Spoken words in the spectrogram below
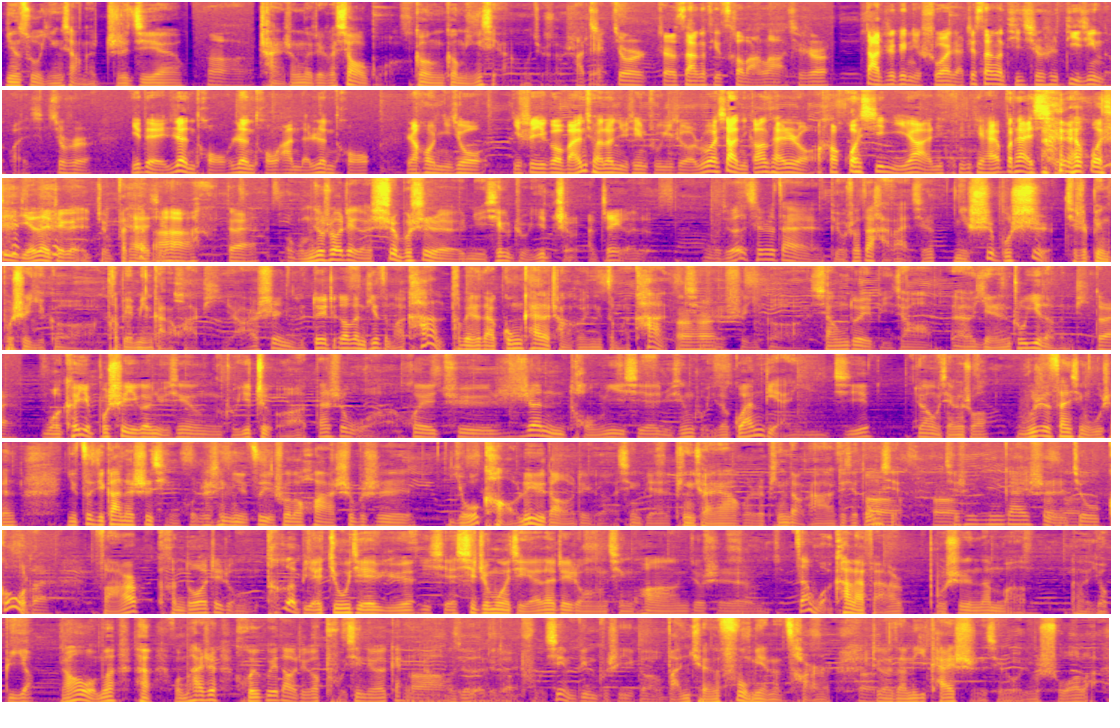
因素影响的直接啊产生的这个效果更更明显。我觉得是啊，这这样。就是这三个题测完了。其实大致跟你说一下，这三个题其实是递进的关系，就是你得认同认同按你的认同，然后你就你是一个完全的女性主义者。如果像你刚才这种 和稀泥啊，你你还不太行 和稀泥的这个就不太行。啊。对，我们就说这个是不是女性主义者，这个我觉得其实在，比如说在海外，其实你是不是，其实并不是一个特别敏感的话题，而是你对这个问题怎么看，特别是在公开的场合你怎么看，其实是一个相对比较呃引人注意的问题。对，我可以不是一个女性主义者，但是我会去认同一些女性主义的观点，以及就像我前面说，吾日三省吾身，你自己干的事情或者是你自己说的话，是不是有考虑到这个性别平权呀、或者平等啊这些东西？嗯其实应该是嗯就够了。对反而很多这种特别纠结于一些细枝末节的这种情况，就是在我看来反而不是那么呃有必要。然后我们我们还是回归到这个普信这个概念，啊我觉得这个普信并不是一个完全负面的词儿。嗯这个咱们一开始其实我就说了。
